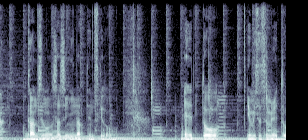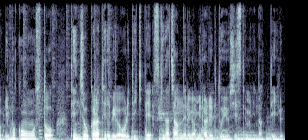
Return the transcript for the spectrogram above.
感じの写真になってんですけどえー、っと読み進めるとリモコンを押すと天井からテレビが降りてきて好きなチャンネルが見られるというシステムになっている。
